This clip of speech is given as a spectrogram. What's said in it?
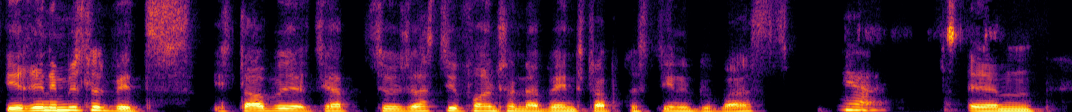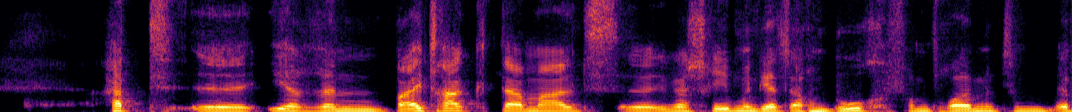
Irene Misselwitz, ich glaube, Sie habt, du hast sie vorhin schon erwähnt, ich glaube, Christine, du warst. Ja. Ähm, hat äh, ihren Beitrag damals äh, überschrieben und jetzt auch ein Buch vom Träumen zum, äh,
